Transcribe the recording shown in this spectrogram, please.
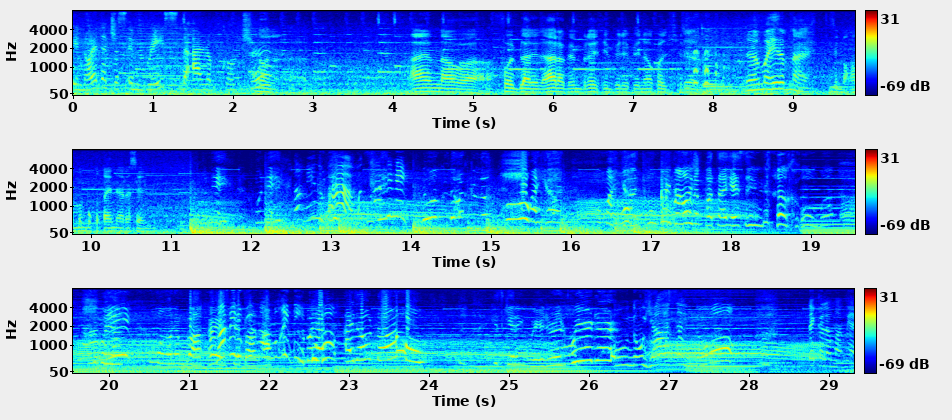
Pinoy that just embraced the Arab culture? No, no. I am now a full-blooded Arab embracing Filipino culture. Eh, mahirap na eh. Kasi baka mabuko tayo ni Araceli. Ano ba? What's happening? Look, look, look! Oh my God! God! Oh my God! Patayan sa'yo na ako, ma. Ano ba yan? Mga ng bakay. Bakit hindi mo ako kay Tito? I don't know. It's getting weirder and weirder. Oh no, yasan mo! Teka lang, mami.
